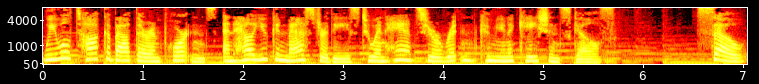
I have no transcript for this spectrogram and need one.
We will talk about their importance and how you can master these to enhance your written communication skills. So,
